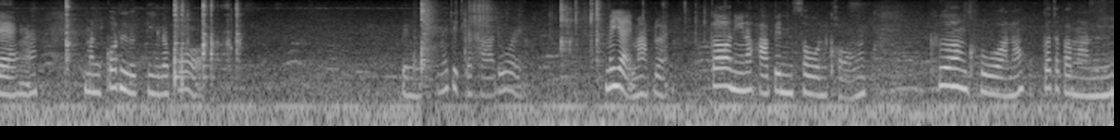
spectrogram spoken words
แดงนะ มันก้นลึกดีแล้วก็ เป็นไม่ติดกระทะด้วย ไม่ใหญ่มากด้วย ก็นี้นะคะเป็นโซนของเครื่องครัวเนาะก็จะประมาณนี้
